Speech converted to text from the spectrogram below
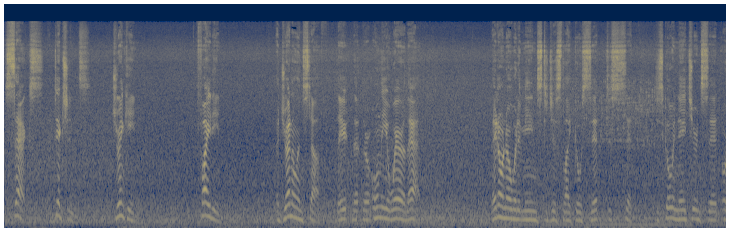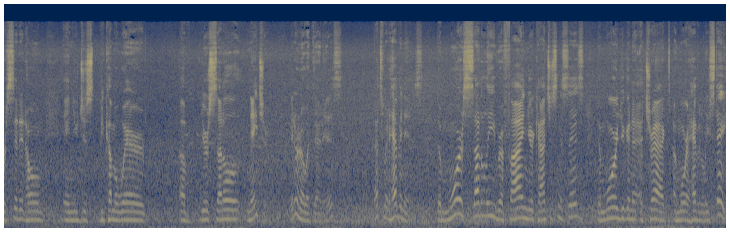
sex, addictions, drinking, fighting, adrenaline stuff. They, they're only aware of that. They don't know what it means to just like go sit, just sit. Just go in nature and sit, or sit at home and you just become aware of your subtle nature. They don't know what that is. That's what heaven is. The more subtly refined your consciousness is, the more you're going to attract a more heavenly state.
